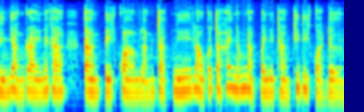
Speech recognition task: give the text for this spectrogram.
ถึงอย่างไรนะคะ การตีความหลังจากนี้เราก็จะให้น้ำหนักไปในทางที่ดีกว่าเดิม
